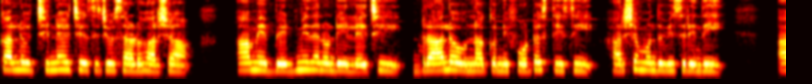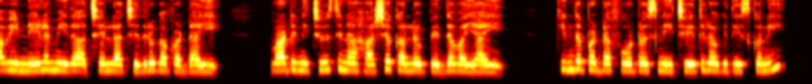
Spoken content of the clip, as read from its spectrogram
కళ్ళు చిన్నవి చేసి చూశాడు హర్ష. ఆమె బెడ్ మీద నుండి లేచి డ్రాలో ఉన్న కొన్ని ఫొటోస్ తీసి హర్ష ముందు విసిరింది. అవి నేల మీద చెల్ల చెదురుగా పడ్డాయి. వాటిని చూసిన హర్ష కళ్ళు పెద్దవయ్యాయి. కింద పడ్డ ఫొటోస్ని చేతిలోకి తీసుకొని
